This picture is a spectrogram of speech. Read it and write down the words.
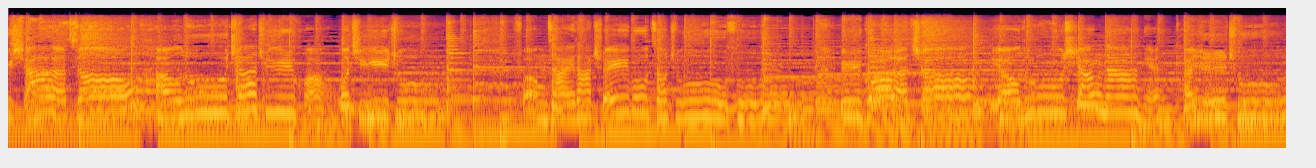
雨下了，走好路，这句话我记住。风再大，吹不走祝福。雨过了就有路，像那年看日出。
